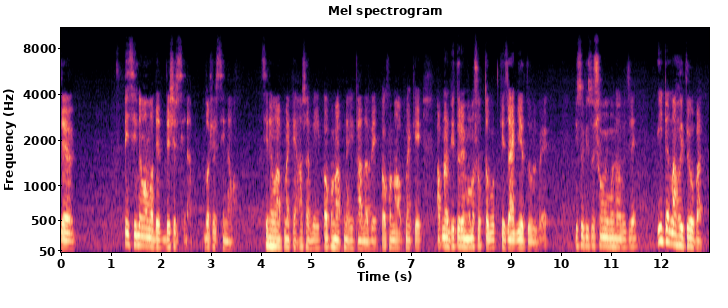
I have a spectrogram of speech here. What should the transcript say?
যে, এই সিনেমা আমাদের দেশের সিনেমা, দশের সিনেমা। সিনেমা আপনাকে হাসাবে, কখনো আপনাকে কাঁদাবে, কখনো আপনাকে, আপনার ভিতরে মনুষ্যত্ববোধকে জাগিয়ে তুলবে। কিছু কিছু সময় মনে হবে যে এটা না হইতেও পারত।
